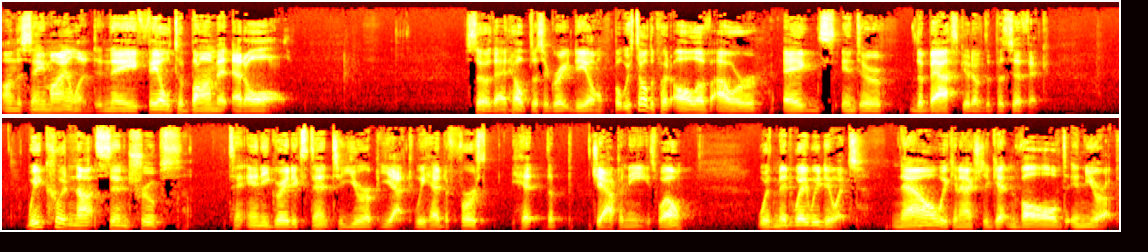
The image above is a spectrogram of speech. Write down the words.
on the same island, and they failed to bomb it at all. So that helped us a great deal. But we still had to put all of our eggs into the basket of the Pacific. We could not send troops to any great extent to Europe yet. We had to first hit the Japanese. Well, with Midway, we do it. Now we can actually get involved in Europe.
